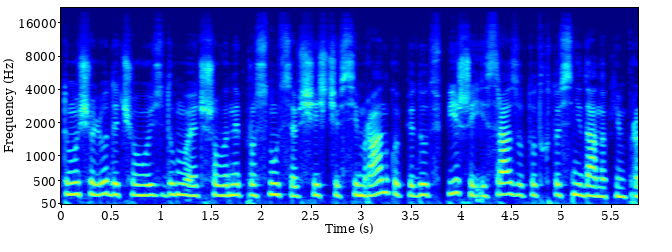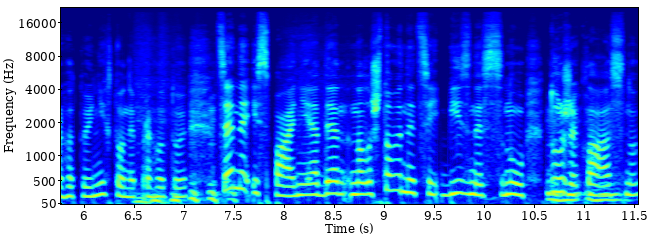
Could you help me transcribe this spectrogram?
тому що люди чогось думають, що вони проснуться в 6 чи в 7 ранку, підуть в піший, і зразу тут хтось сніданок їм приготує. Ніхто не приготує. Це не Іспанія, де налаштований цей бізнес ну дуже Мгм, мгм. класно.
